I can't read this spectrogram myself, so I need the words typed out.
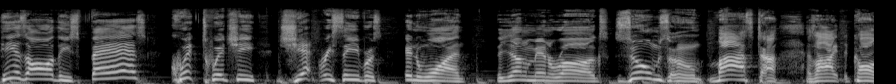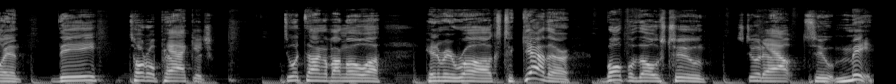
He is all these fast, quick, twitchy jet receivers in one. The young man Ruggs, Zoom Zoom, Master, as I like to call him, the total package. Tua Tagovailoa, Henry Ruggs, together, both of those two stood out to me.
